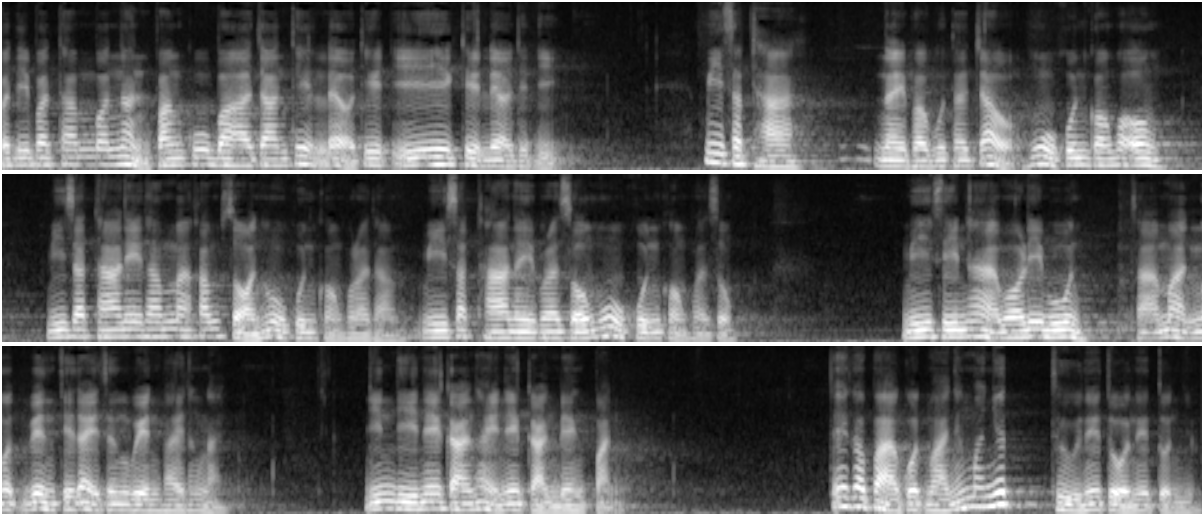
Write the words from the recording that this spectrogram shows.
ปฏิบัติธรรมบ่นั่น ฟังครูบาอาจารย์เทศแล้วเทศอีก เทศแล้วเทศอีก มีศรัทธาในพระพุทธเจ้าหู้คุณของพระองค์ มีศรัทธาในธรรมคำสอนหู้คุณของพระธรรม มีศรัทธาในพระสงฆ์หู้คุณของพระสงฆ์มีศีลห้าบริบูรณ์สามารถงดเว้นที่ได้ซึ่งเวรภัยทั้งหลาย ยินดีในการให้ในการแบ่งปัน แต่ก็ป่ากฎหมายยังมายึดถือในตัวในตนอยู่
